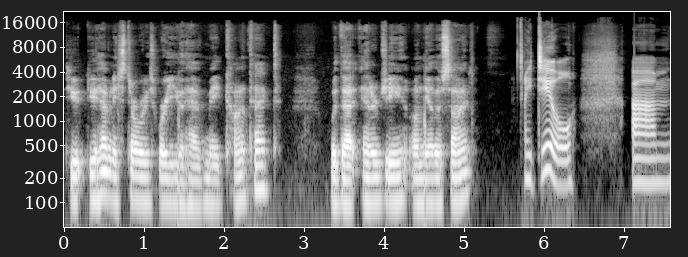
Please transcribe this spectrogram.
Do you, do you have any stories where you have made contact with that energy on the other side? I do. Um,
